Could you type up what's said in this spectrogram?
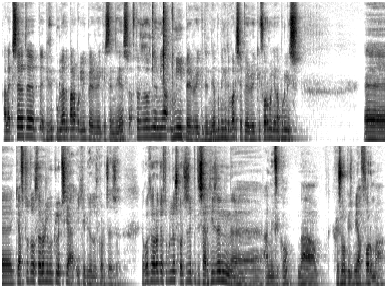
Αλλά ξέρετε, επειδή πουλάνε πάρα πολύ υπερηρωικέ ταινίες, αυτό εδώ είναι μια μη υπερηρωική ταινία που την έχετε βάλει σε υπερηρωική φόρμα για να πουλήσει. Ε, και αυτό το θεωρώ λίγο κλεψιά, είχε πει το Σκορτσέζε. Εγώ θεωρώ ότι αυτό που λέει ο Σκορτσέζε επί της αρχής δεν είναι ε, ανήθικο να χρησιμοποιείς μια φόρμα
